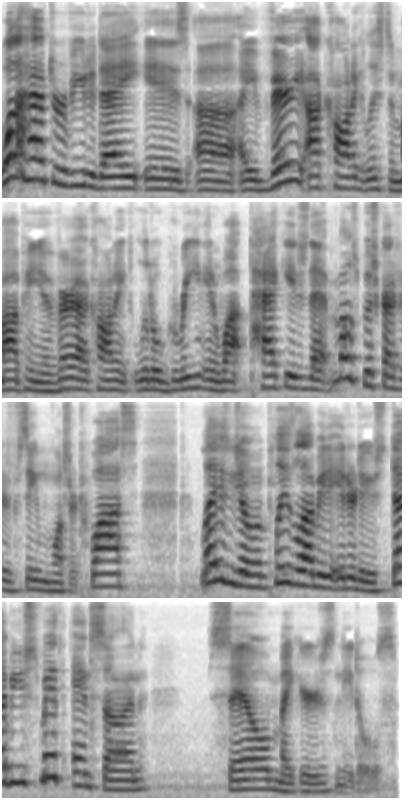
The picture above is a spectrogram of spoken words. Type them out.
What I have to review today is uh, a very iconic, at least in my opinion, a very iconic little green and white package that most bushcrafters have seen once or twice. Ladies and gentlemen, please allow me to introduce W. Smith & Son Sail Makers Needles.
